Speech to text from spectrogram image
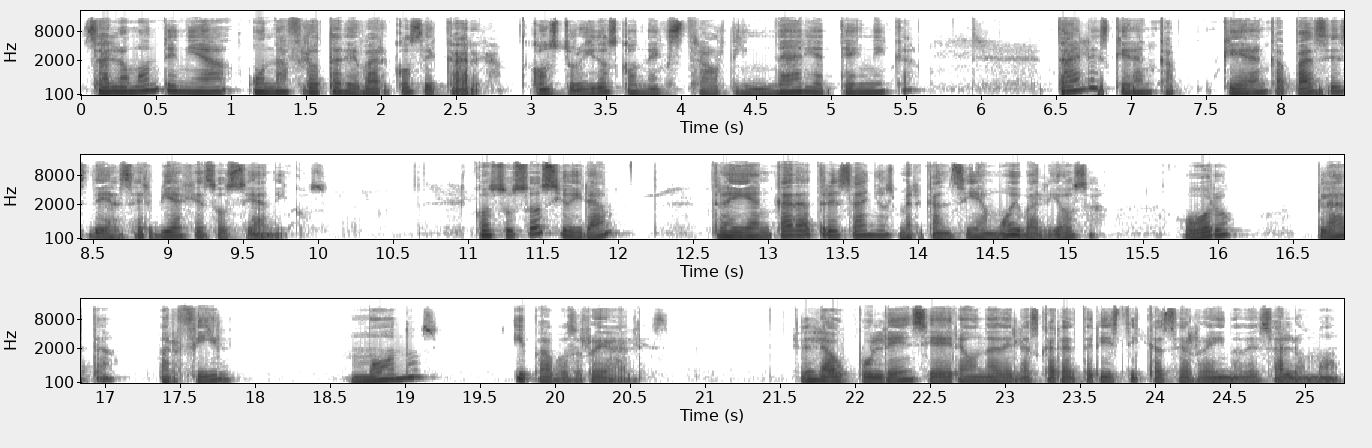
Salomón tenía una flota de barcos de carga, construidos con extraordinaria técnica, tales que eran, que eran capaces de hacer viajes oceánicos. Con su socio Irán, traían cada tres años mercancía muy valiosa, oro, plata, marfil, monos y pavos reales. La opulencia era una de las características del reino de Salomón.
